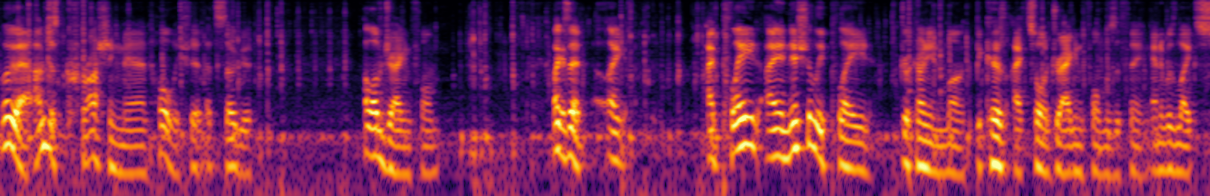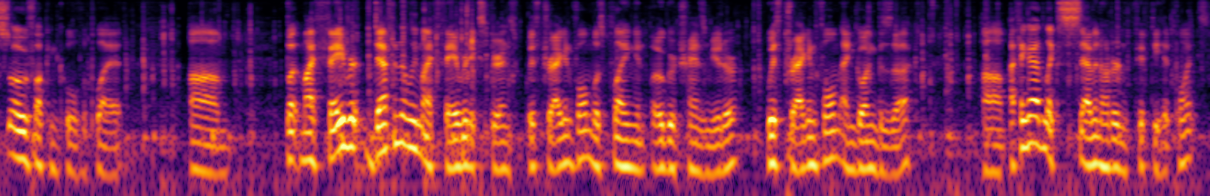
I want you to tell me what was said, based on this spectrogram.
Look at that. I'm just crushing, man. Holy shit, that's so good. I love Dragon Form. Like I said, like, I played, I initially played Draconian Monk because I saw Dragon Form was a thing, and it was, like, so fucking cool to play it. Um, but my favorite, definitely my favorite experience with Dragon Form was playing an Ogre Transmuter with Dragon Form and going Berserk. Um, I think I had, like, 750 hit points,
